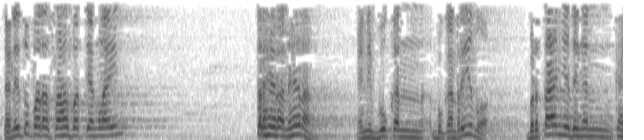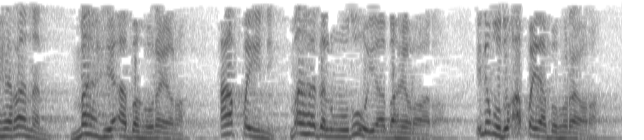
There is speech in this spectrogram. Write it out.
Dan itu para sahabat yang lain terheran-heran. Ini bukan bukan ridho. Bertanya dengan keheranan, "Mah ya Abu Hurairah? Apa ini? Mah hadal wudu ya Abu Hurairah? Ini wudu apa ya Abu Hurairah?"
